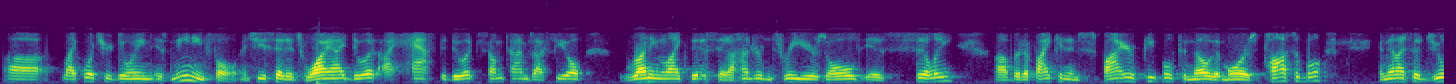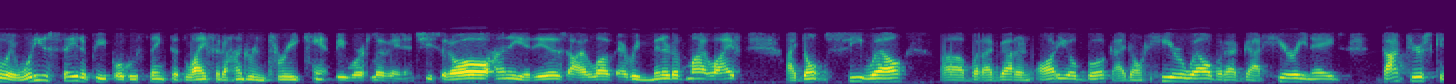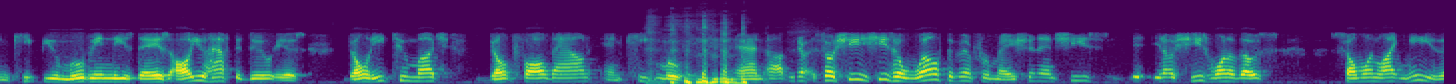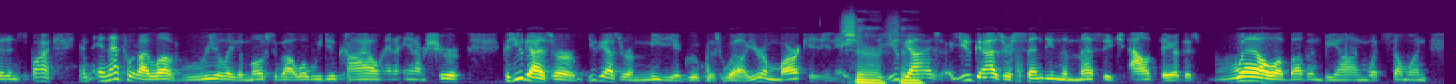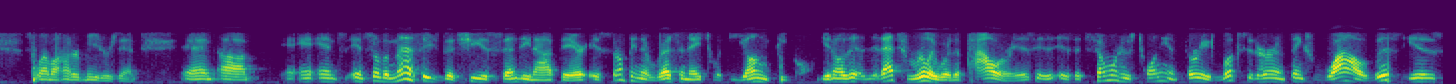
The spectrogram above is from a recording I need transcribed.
uh, like what you're doing is meaningful? And she said, It's why I do it. I have to do it. Sometimes I feel running like this at 103 years old is silly. Uh, but if I can inspire people to know that more is possible, and then I said, Julia, what do you say to people who think that life at 103 can't be worth living? And she said, Oh, honey, it is. I love every minute of my life. I don't see well, uh, but I've got an audio book. I don't hear well, but I've got hearing aids. Doctors can keep you moving these days. All you have to do is don't eat too much, don't fall down, and keep moving. and uh, you know, so she she's a wealth of information, and she's you know she's one of those someone like me that inspire and and that's what I love really the most about what we do Kyle and and I'm sure because you guys are you guys are a media group as well. You're a marketing agency. Sure, you sure. guys you guys are sending the message out there that's well above and beyond what someone swam 100 meters in. And uh and, and so the message that she is sending out there is something that resonates with young people. You know, th- that's really where the power is, is. Is that someone who's 20 and 30 looks at her and thinks, "Wow, this is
